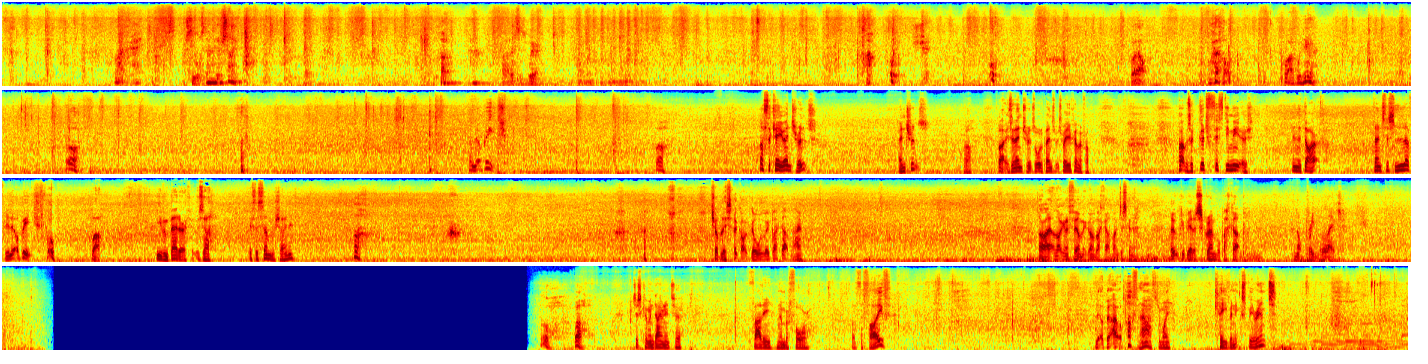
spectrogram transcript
Right, okay. See what's down the other side. Huh. Ah, this is weird. Ah, oh, shit. Oh. Wow. Wow. What have we here? Oh. A little beach. Well, that's the cave entrance. Entrance? Well, well, it's an entrance, all depends which way you're coming from. That was a good 50 metres in the dark down to this lovely little beach. Oh, well, even better if it was uh, if the sun was shining. Oh. Trouble is, I've got to go all the way back up now. Alright, I'm not going to film it going back up. I'm just going to hopefully be able to scramble back up not break my leg. Oh, well, just coming down into valley number four of the five. A little bit out of puff now after my caving experience.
